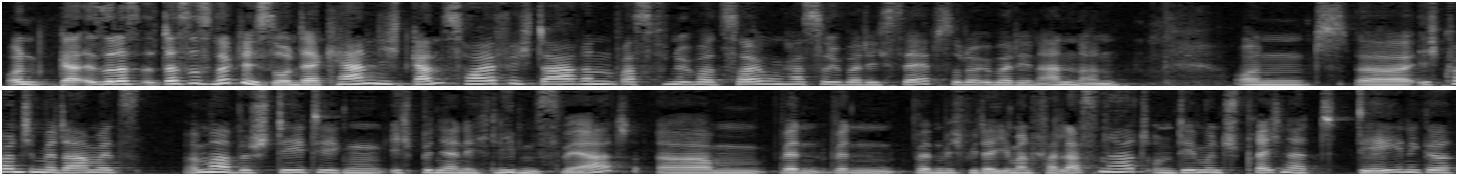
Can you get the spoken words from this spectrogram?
Und also das, das ist wirklich so. Und der Kern liegt ganz häufig darin, was für eine Überzeugung hast du über dich selbst oder über den anderen. Und äh, ich konnte mir damals immer bestätigen, ich bin ja nicht liebenswert, ähm, wenn, wenn, wenn mich wieder jemand verlassen hat. Und dementsprechend hat derjenige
